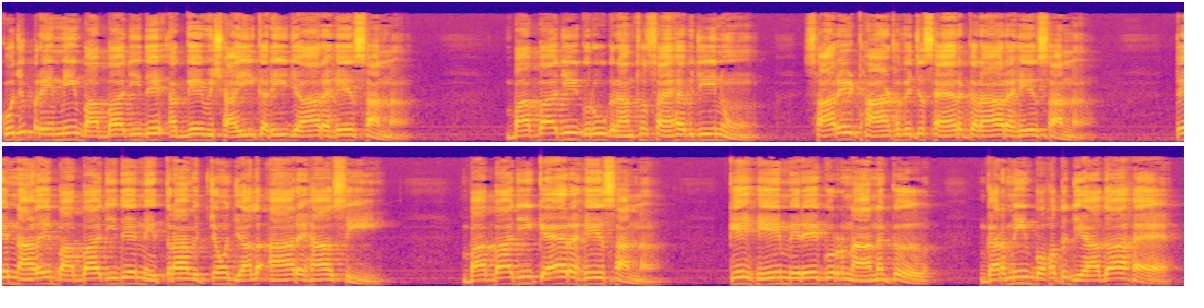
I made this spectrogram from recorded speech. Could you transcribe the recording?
ਕੁਝ ਪ੍ਰੇਮੀ ਬਾਬਾ ਜੀ ਦੇ ਅੱਗੇ ਵਿਛਾਈ ਕਰੀ ਜਾ ਰਹੇ ਸਨ। ਬਾਬਾ ਜੀ ਗੁਰੂ ਗ੍ਰੰਥ ਸਾਹਿਬ ਜੀ ਨੂੰ ਸਾਰੇ ਠਾਠ ਵਿੱਚ ਸੈਰ ਕਰਾ ਰਹੇ ਸਨ ਤੇ ਨਾਲੇ ਬਾਬਾ ਜੀ ਦੇ ਨੇਤਰਾਂ ਵਿੱਚੋਂ ਜਲ ਆ ਰਿਹਾ ਸੀ। ਬਾਬਾ ਜੀ ਕਹਿ ਰਹੇ ਸਨ ਕਿ हे ਮੇਰੇ ਗੁਰੂ ਨਾਨਕ, ਗਰਮੀ ਬਹੁਤ ਜ਼ਿਆਦਾ ਹੈ,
